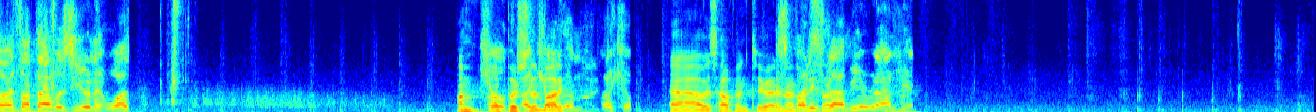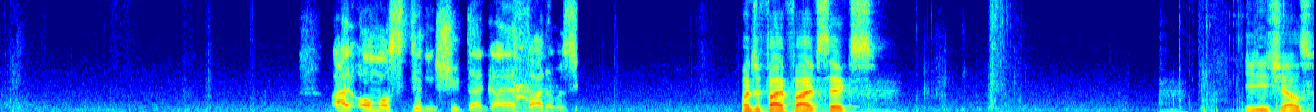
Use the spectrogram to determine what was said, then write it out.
So I thought that was you and it was. I'm, I'm pushing I the body. Him. I killed Uh, I was helping too. I don't His know if you buddy's saw. gotta be around here. I almost didn't shoot that guy. I thought it was you. Bunch of five five six. You need shells?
